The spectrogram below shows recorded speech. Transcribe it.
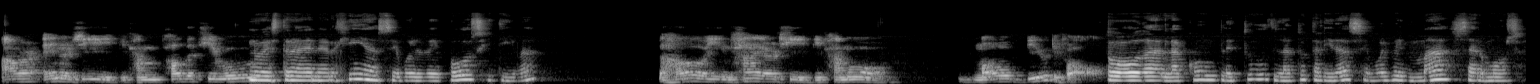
Our energy become positive. Nuestra energía se vuelve positiva the whole entirety become more, beautiful. Toda la completud, la totalidad se vuelve más hermosa.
